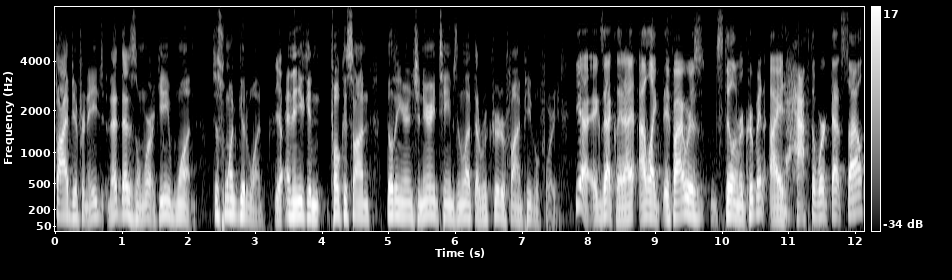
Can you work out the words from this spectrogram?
five different agents. That, that doesn't work. You need one, just one good one. Yep. And then you can focus on building your engineering teams and let the recruiter find people for you. Yeah, exactly. And I, I like if I was still in recruitment, I'd have to work that style.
